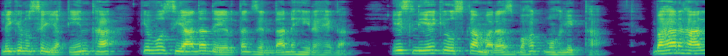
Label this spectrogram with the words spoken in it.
لیکن اسے یقین تھا کہ وہ زیادہ دیر تک زندہ نہیں رہے گا۔ اس لیے کہ اس کا مرض بہت مہلک تھا۔ بہرحال،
